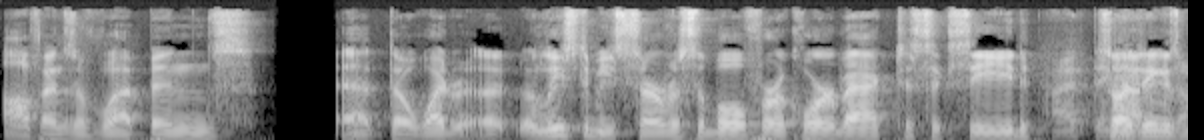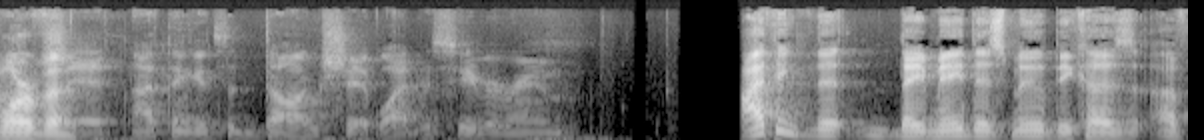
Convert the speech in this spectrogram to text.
offensive weapons at the wide, at least to be serviceable for a quarterback to succeed. I think so I I'm think it's more of a shit. I think it's a dog shit wide receiver room. I think that they made this move because of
